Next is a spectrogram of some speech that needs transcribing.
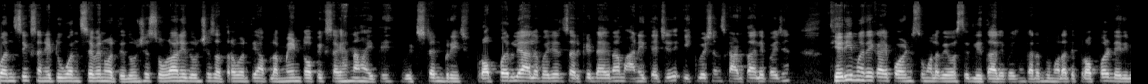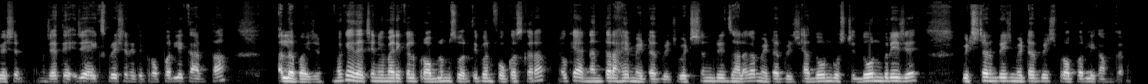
one six आणि टू वन सेव्हन वरती दोनशे सोळा आणि दोनशे सतरा वरती आपला मेन टॉपिक सगळ्यांना माहिती विटस्टन ब्रिज प्रॉपरली आलं पाहिजे सर्किट डायग्राम आणि त्याचे इक्वेशन काढता आले पाहिजे. थिअरीमध्ये काय पॉईंट्स तुम्हाला व्यवस्थित लिहिता आले पाहिजे कारण तुम्हाला ते प्रॉपर डेरिव्हेशन म्हणजे ते जे एक्सप्रेशन आहे ते प्रॉपरली काढता आलं पाहिजे. ओके त्याचे न्यूमेरिकल प्रॉब्लेम्स वरती पण फोकस करा. ओके नंतर आहे मेटर ब्रिज विटस्टन ब्रिज झाला का? मेटर ब्रिज ह्या दोन गोष्टी दोन ब्रिज आहे. Wheatstone bridge meter bridge properly काम करा.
